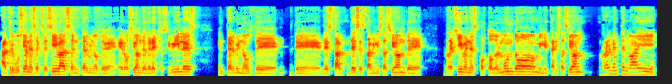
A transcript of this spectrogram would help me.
atribuciones excesivas, en términos de erosión de derechos civiles, en términos de, desestabilización de regímenes por todo el mundo, militarización. Realmente no hay,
